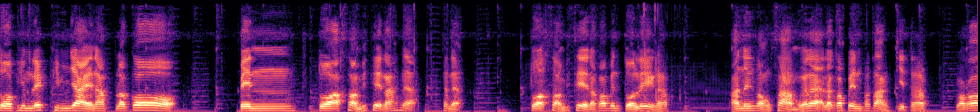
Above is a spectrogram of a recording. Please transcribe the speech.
ตัวพิมพ์เล็กพิมพ์ใหญ่นะครับ แล้วก็เป็นตัวอักษรพิเศษนะเนี่ยเนี่ยตัวอักษรพิเศษแล้วก็เป็นตัวเลขนะครับ อันหนึ่งสองสามก็ได้ แล้วก็เป็นภาษาอังกฤษนะครับ แล้วก็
